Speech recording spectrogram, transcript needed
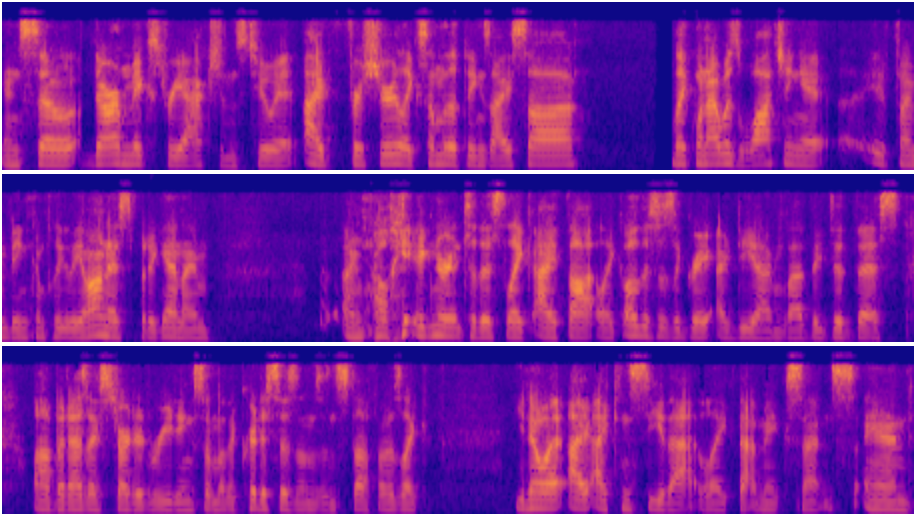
And so there are mixed reactions to it. I for sure like some of the things I saw, like when I was watching it, if I'm being completely honest, but again, I'm I'm probably ignorant to this. Like I thought, like, oh, this is a great idea. I'm glad they did this. Uh, but as I started reading some of the criticisms and stuff, I was like, you know what? I, I can see that. Like that makes sense. And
